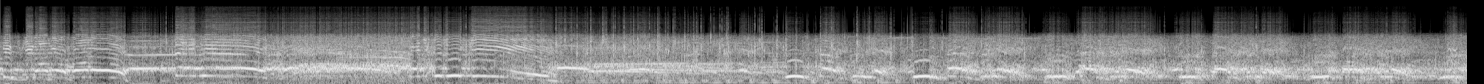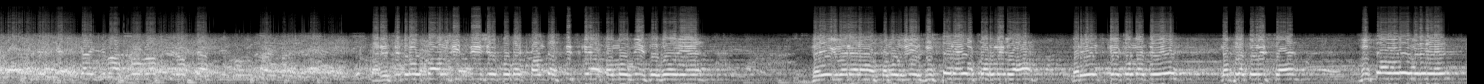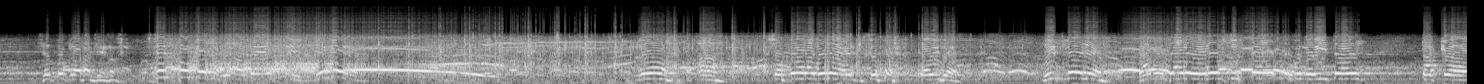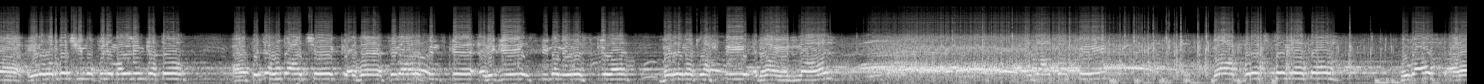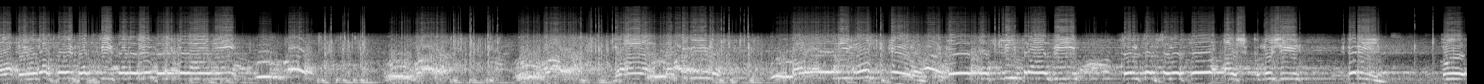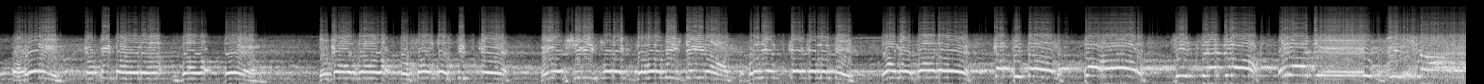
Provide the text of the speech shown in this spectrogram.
fantastický, dámy a pánové! Zdeněk! Zdeňku díky! Tady si troufám říci, že po tak fantastické a famózní sezóně Zdeněk Venera samozřejmě zůstane u kormidla brněnské komety, nepletuli se, zůstává v Brně. Předpokládám, že jo. Předpokládám, to je jasný. Děkuji. No a šoféra bude, to víte. Nicméně, dámy a jenom vstupte, pokud nevíte, tak uh, jenom odbočím úplně malilinka to. Uh, Peťa Hubáček ve finále finské ligy s týmem Jeveskyle vede na tlachty 2-1 na zápasy. No a proč jsem na to Hubas? Ano, i Hubasovi patří samozřejmě poděkování. No a takovým paralelním mozkem, takovou oslý frází jsem se přenesl až k muži, který tu roli kapitána vzal pojem. Dokázal po fantastické nejlepší výsledek v novodobých dějinách brněnské komety. Dámy a pánové, kapitán Pohár राशि राजीव विशाल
